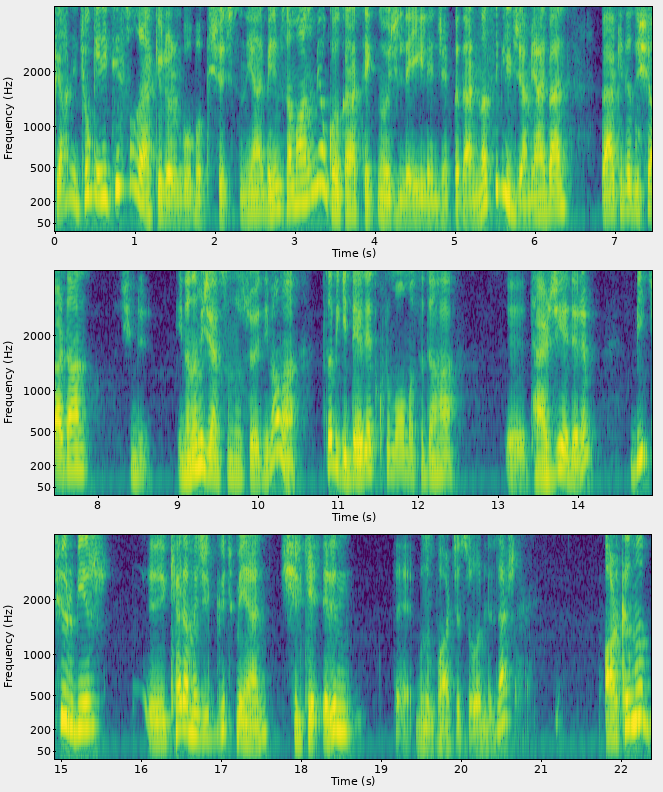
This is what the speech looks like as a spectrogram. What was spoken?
yani çok elitist olarak görüyorum bu bakış açısını. Yani benim zamanım yok o kadar teknolojiyle ilgilenecek kadar. Nasıl bileceğim? Yani ben belki de dışarıdan şimdi inanamayacaksın bunu söylediğime ama tabii ki devlet kurumu olmasa daha e, tercih ederim. Bir tür bir e, kar amacı gütmeyen şirketlerin de bunun parçası olabilirler. Arkamı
